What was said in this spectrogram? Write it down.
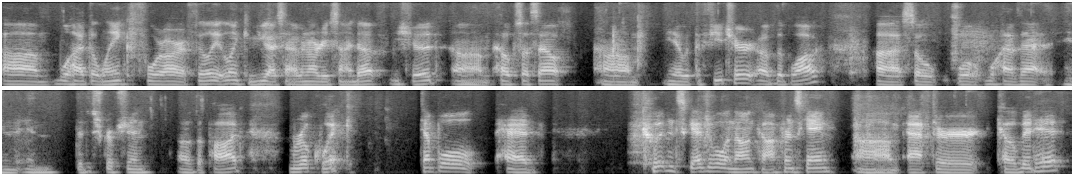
Um, we'll have the link for our affiliate link. If you guys haven't already signed up, you should. Um, helps us out, um, you know, with the future of the blog. Uh, so we'll we'll have that in in the description of the pod. Real quick, Temple had couldn't schedule a non-conference game um, after COVID hit.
